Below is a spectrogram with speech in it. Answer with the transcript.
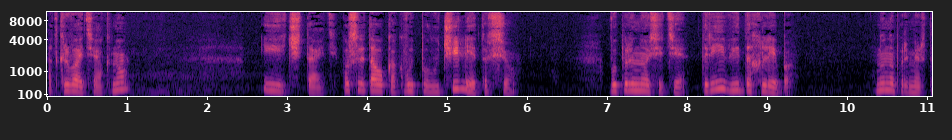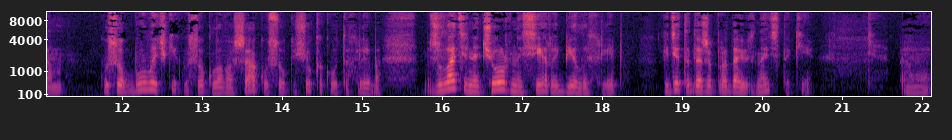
Открывайте окно и читайте. После того, как вы получили это все, вы приносите три вида хлеба. Ну, например, там кусок булочки, кусок лаваша, кусок еще какого-то хлеба. Желательно черный, серый, белый хлеб. Где-то даже продают, знаете, такие. Э,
